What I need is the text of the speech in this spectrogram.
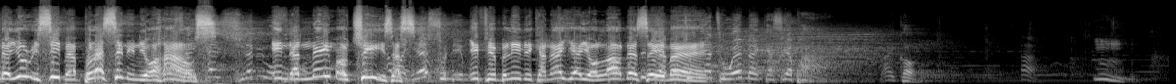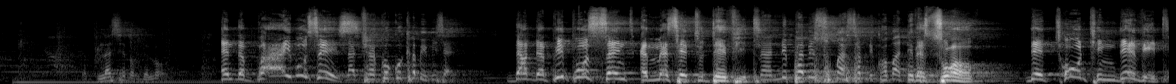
may you receive a blessing in your house. In the name of Jesus. If you believe it, can I hear your loudest amen? Amen. Kɛseɛ paa. My God. Ah. The blessing of the Lord. And the Bible says twerɛ koko ka biribi sɛ, that the people sent a message to David. na nnipa bi soma asɛm de kɔma David. Verse 12. They told King David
